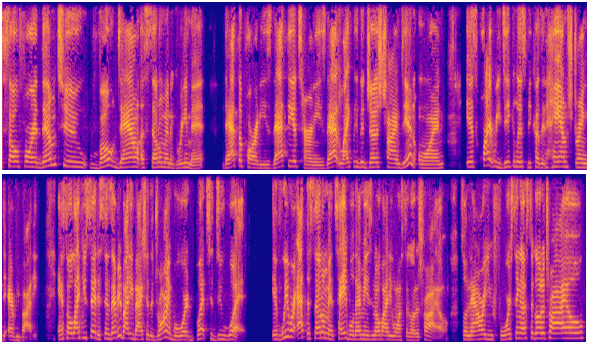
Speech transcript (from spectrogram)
so for them to vote down a settlement agreement that the parties, that the attorneys, that likely the judge chimed in on is quite ridiculous because it hamstringed everybody. And so, like you said, it sends everybody back to the drawing board, but to do what? If we were at the settlement table, that means nobody wants to go to trial. So now are you forcing us to go to trial?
